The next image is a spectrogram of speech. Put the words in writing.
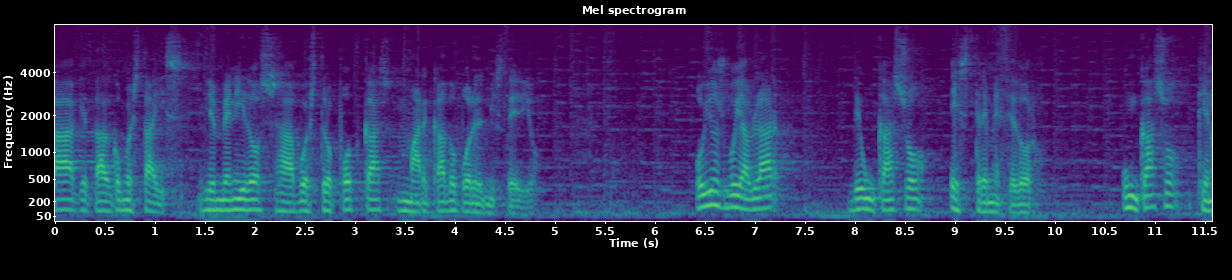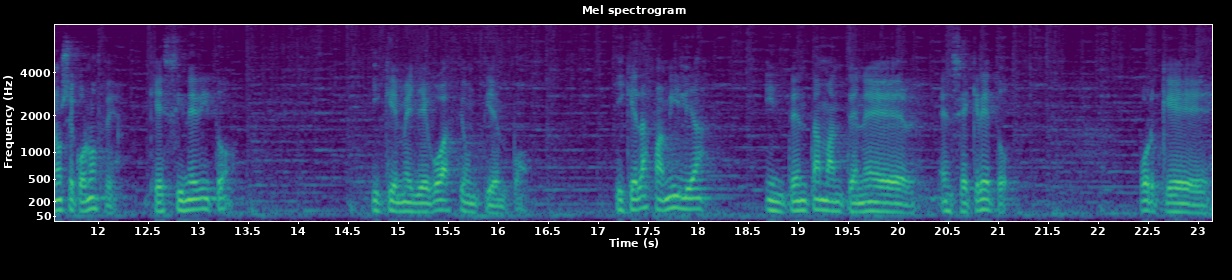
Hola, ¿qué tal? ¿Cómo estáis? Bienvenidos a vuestro podcast marcado por el misterio. Hoy os voy a hablar de un caso estremecedor. Un caso que no se conoce, que es inédito y que me llegó hace un tiempo. Y que la familia intenta mantener en secreto porque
